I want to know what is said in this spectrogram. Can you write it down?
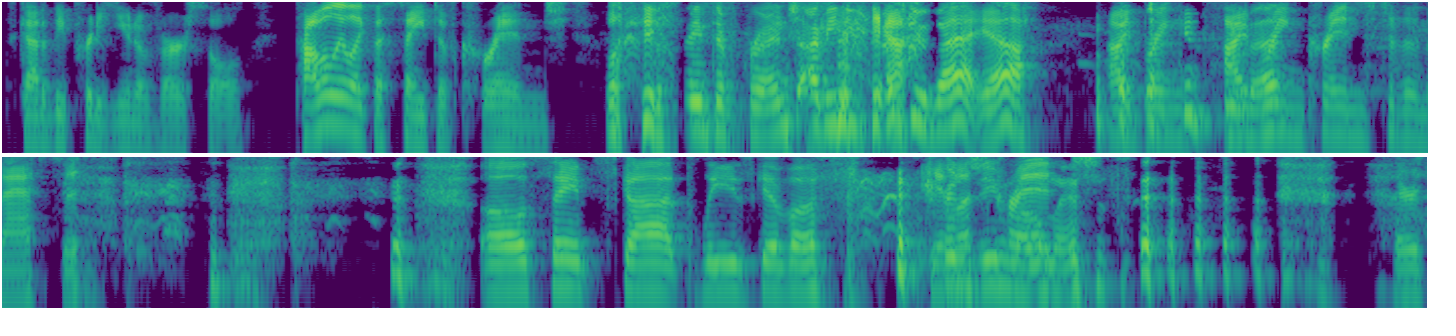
it's gotta be pretty universal. Probably like the saint of cringe. The saint of cringe? I mean, you could Yeah. do that, yeah. I bring see I bring cringe to the masses. oh, Saint Scott, please give us Give us cringy cringe. moments. There's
